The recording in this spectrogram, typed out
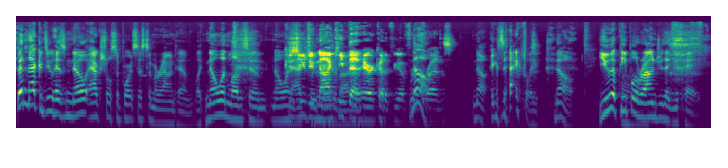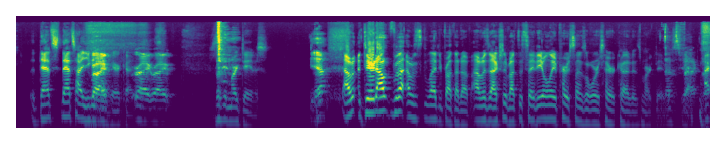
Ben McAdoo has no actual support system around him. Like no one loves him. No one. 'Cause Actually you do not keep that him. haircut if you have real No. friends. No, exactly. No, you have people oh. around you that you pay. That's that's how you get Right, that haircut. right, right. Just look at Mark Davis. Yeah, I, dude, I, I was glad you brought that up. I was actually about to say the only person who has a worse haircut is Mark Davis. that's fact. I,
